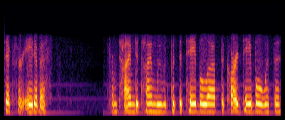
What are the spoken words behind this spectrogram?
six or eight of us. From time to time, we would put the table up, the card table with the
